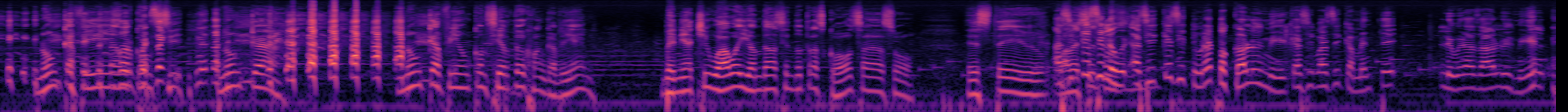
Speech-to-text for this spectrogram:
nunca fui a un sorpresa, conci- neta. Nunca, nunca fui a un concierto de Juan Gabriel. Venía a Chihuahua y yo andaba haciendo otras cosas o este. Así que, si le- así que si te hubiera tocado Luis Miguel, casi básicamente le hubieras dado a Luis Miguel.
